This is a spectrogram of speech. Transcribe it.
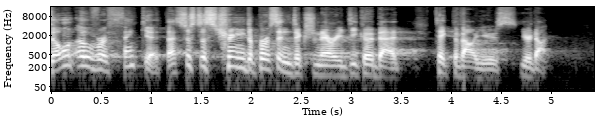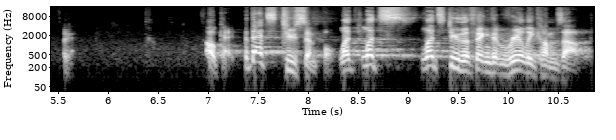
Don't overthink it. That's just a string to person dictionary, decode that, take the values, you're done. Okay, okay but that's too simple. Let, let's, let's do the thing that really comes up,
